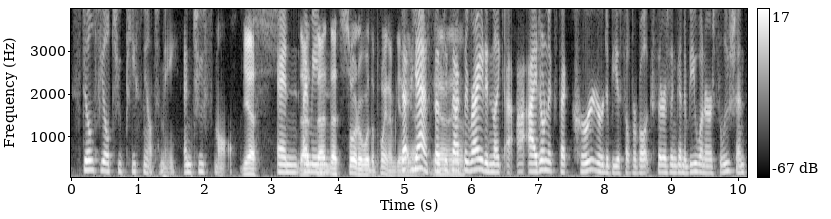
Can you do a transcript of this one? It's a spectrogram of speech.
still feel too piecemeal to me and too small. yes. and, I That- that- mean- that's sort of what the point I'm getting. That, at. yes, that's Yeah, exactly right. And like, I, I don't expect Courier to be a silver bullet because there isn't going to be one or a solution.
